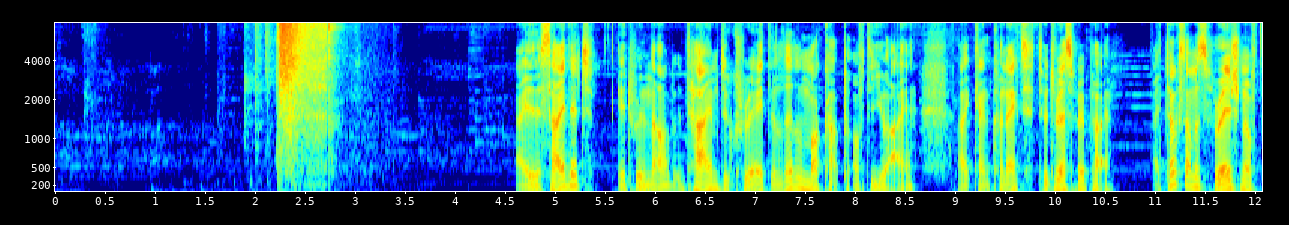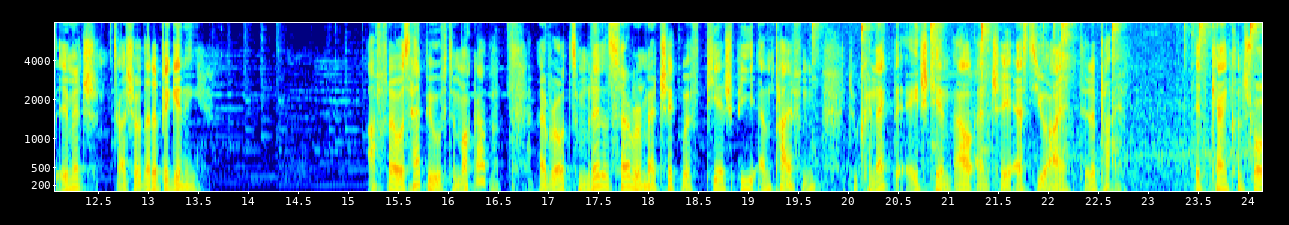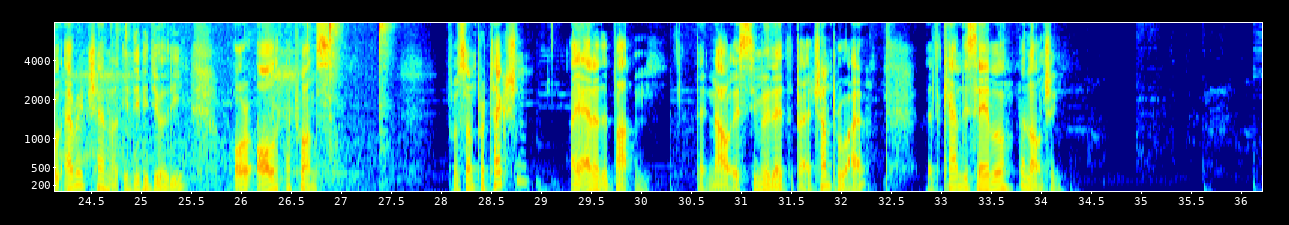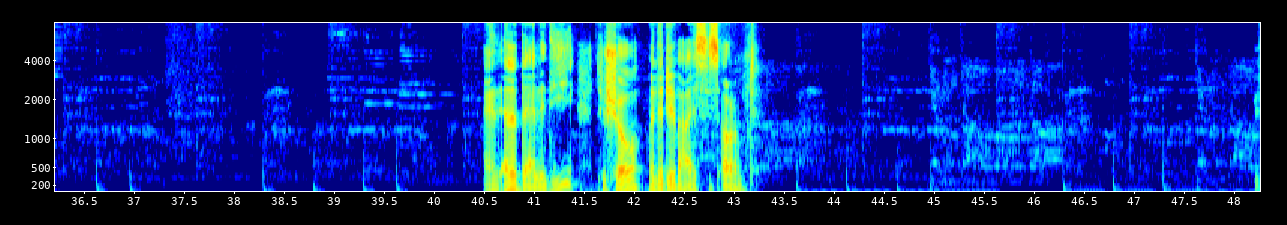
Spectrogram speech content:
I decided it will now be time to create a little mock-up of the UI I can connect to the Raspberry Pi. I took some inspiration of the image I showed at the beginning. After I was happy with the mockup, I wrote some little server magic with PHP and Python to connect the HTML and JS UI to the Pi. It can control every channel individually or all at once. For some protection, I added a button that now is simulated by a jumper wire that can disable the launching. and added the LED to show when the device is armed.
